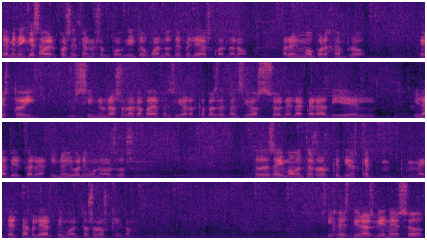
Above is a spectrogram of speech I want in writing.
También hay que saber posiciones un poquito, cuando te peleas, cuando no. Ahora mismo, por ejemplo, estoy sin una sola capa defensiva. Las capas defensivas son el Akarat y, el, y la piel férrea. Y no llevo ninguno de los dos. Entonces hay momentos en los que tienes que meterte a pelearte y momentos en los que no. Si gestionas bien eso,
